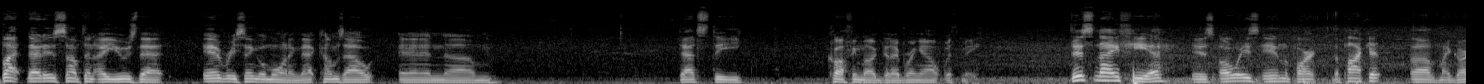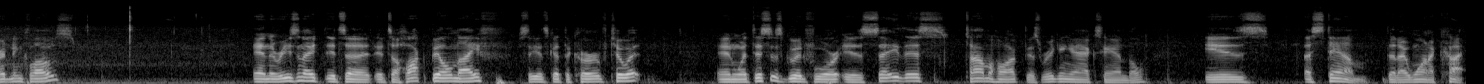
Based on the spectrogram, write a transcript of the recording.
but that is something I use that every single morning. That comes out, and um, that's the coffee mug that I bring out with me. This knife here is always in the part the pocket of my gardening clothes. And the reason I it's a it's a hawkbill knife. See it's got the curve to it. And what this is good for is say this tomahawk, this rigging axe handle, is a stem that I want to cut.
